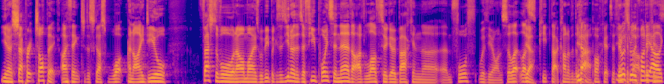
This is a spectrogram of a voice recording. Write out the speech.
you know, separate topic. I think to discuss what an ideal festival in our minds would be because you know there's a few points in there that I'd love to go back and uh, um, forth with you on. So let let's Yeah. keep that kind of in the Yeah. back pocket to think You know what's really funny, because- Alec?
